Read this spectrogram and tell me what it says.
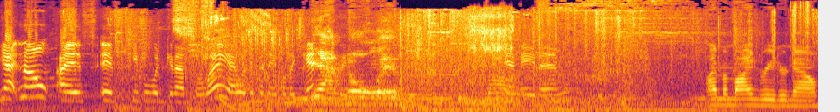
Yeah, no, if, if people would get out of the way, I would have been able to get Yeah, you. Nolan. And Aiden. I'm a mind reader now.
